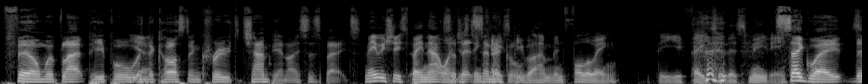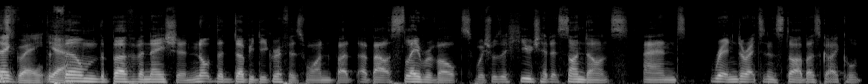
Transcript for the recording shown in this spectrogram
film with black people Yeah. in the cast and crew to champion. I suspect. maybe we should explain that It's one just in case people haven't been following the fate of this movie. Segue. This, Segue, The yeah. film The Birth of a Nation, not the W.D. Griffiths one, but about slave revolt, which was a huge hit at Sundance and written, directed, and starred by this guy called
